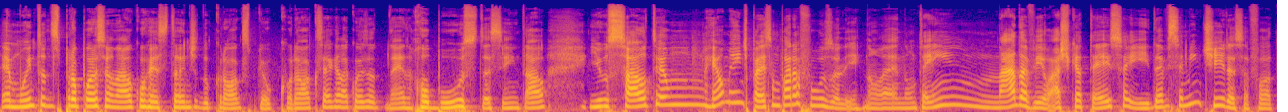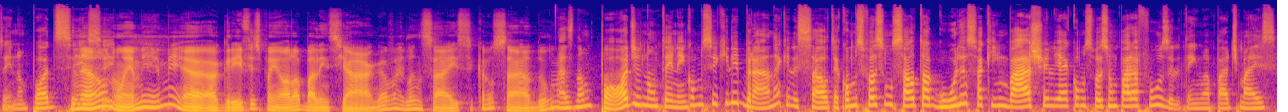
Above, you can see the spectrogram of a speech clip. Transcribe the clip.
é muito desproporcional com o restante do Crocs, porque o Crocs é aquela coisa né, robusta assim tal. E o salto é um realmente parece um parafuso ali. Não é, não tem nada a ver. Eu acho que até isso aí deve ser mentira essa foto aí. Não pode ser. Não, não é meme. A, a grife espanhola Balenciaga vai lançar esse calçado. Mas não pode, não tem nem como se equilibrar naquele salto. É como se fosse um salto agulha, só que embaixo ele é como se fosse um parafuso. Ele tem uma parte mais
